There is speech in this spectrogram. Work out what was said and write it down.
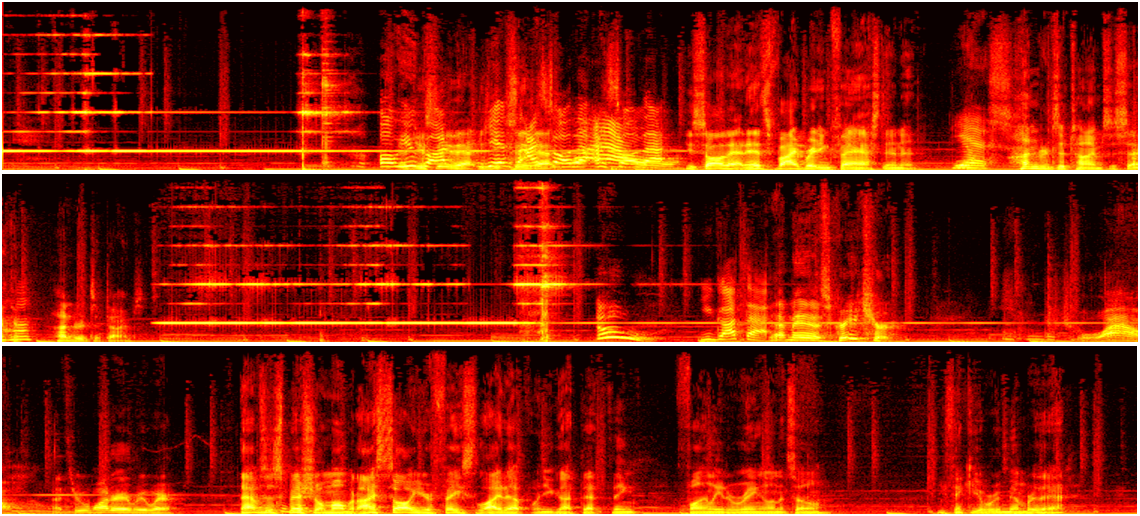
Oh, Did you you got see it. that? Did you yes, see I that? saw that. I saw that. You saw that, it's vibrating fast, isn't it? Yes. Hundreds of times a 2nd Uh-huh. Hundreds of times. Ooh, You got that. that made a screecher. Wow. I threw water everywhere. That was a special moment. I saw your face light up when you got that thing finally to ring on its own. You think you'll remember that?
